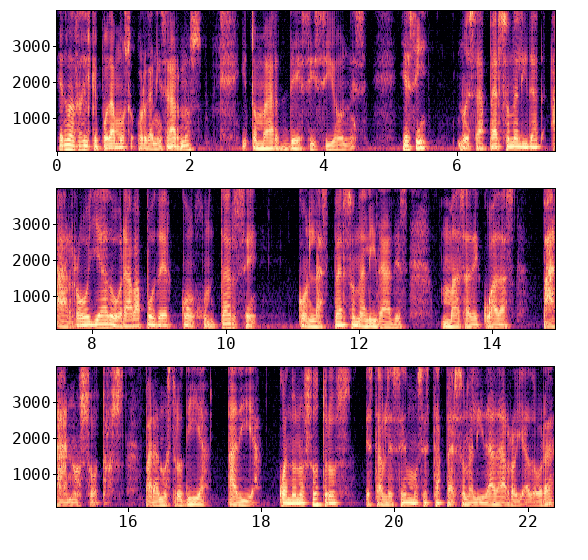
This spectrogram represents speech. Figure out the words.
es más fácil que podamos organizarnos y tomar decisiones. Y así, nuestra personalidad arrolladora va a poder conjuntarse con las personalidades más adecuadas para nosotros, para nuestro día a día. Cuando nosotros establecemos esta personalidad arrolladora,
